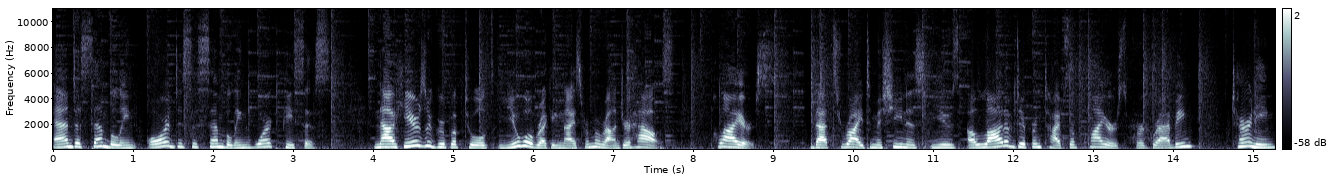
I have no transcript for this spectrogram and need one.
and assembling or disassembling workpieces. Now here's a group of tools you will recognize from around your house. Pliers. That's right, machinists use a lot of different types of pliers for grabbing, turning,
